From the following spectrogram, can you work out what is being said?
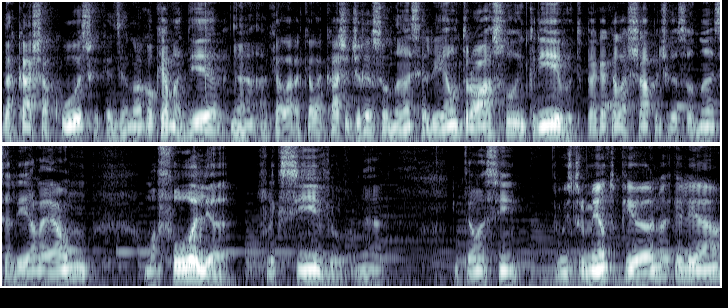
da, caixa acústica, quer dizer, não é qualquer madeira, né? Aquela, aquela caixa de ressonância ali é um troço incrível. Tu pega aquela chapa de ressonância ali, ela é um, uma folha flexível, né? Então, assim, o instrumento piano, ele é,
